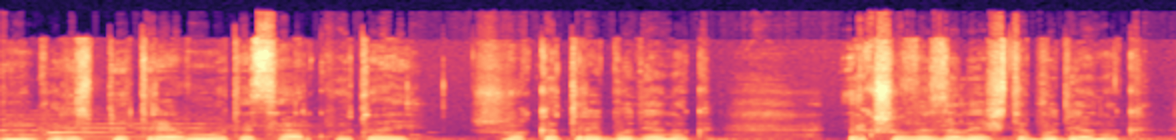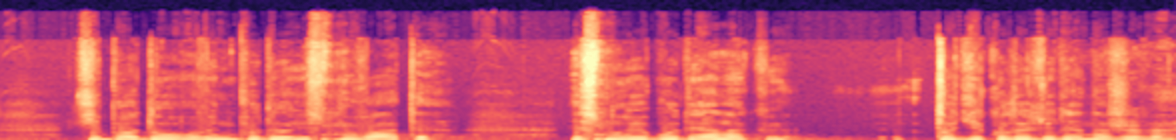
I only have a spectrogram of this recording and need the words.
Не будеш підтримувати церкву, то й що котрий будинок, якщо ви залишите будинок, хіба довго він буде існувати? Існує будинок тоді, коли людина живе.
